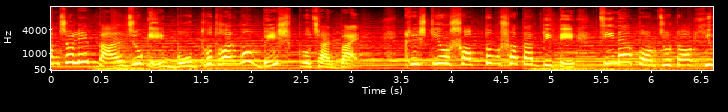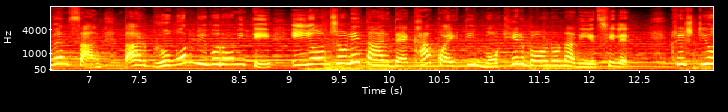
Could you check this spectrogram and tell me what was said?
অঞ্চলে পাল যুগে বৌদ্ধ ধর্ম বেশ প্রচার পায়। খ্রিস্টীয় সপ্তম শতাব্দীতে চীনা পর্যটক হিউয়েনসাং তার ভ্রমণ বিবরণীতে এই অঞ্চলে তার দেখা কয়েকটি মঠের বর্ণনা দিয়েছিলেন। খ্রিস্টীয়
